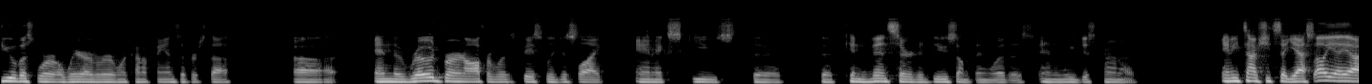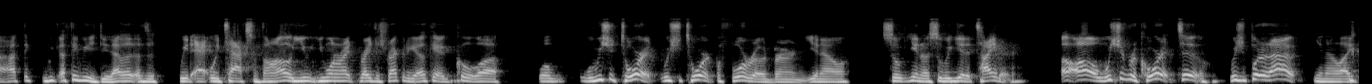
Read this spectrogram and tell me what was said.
few of us were aware of her and were kind of fans of her stuff. Uh, and the Roadburn offer was basically just like an excuse to to convince her to do something with us, and we just kind of anytime she'd say yes, oh yeah, yeah, I think we, I think we could do that. We'd we tack something on. Oh, you you want to write write this record? Okay, cool. Uh, well, we should tour it. We should tour it before Roadburn. You know, so you know, so we get it tighter. Oh, oh, we should record it too. We should put it out. You know, like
